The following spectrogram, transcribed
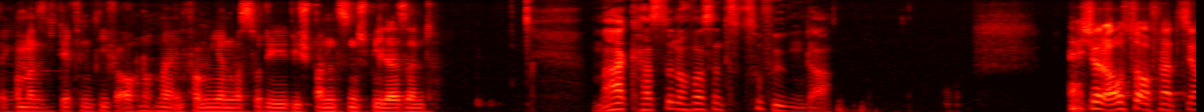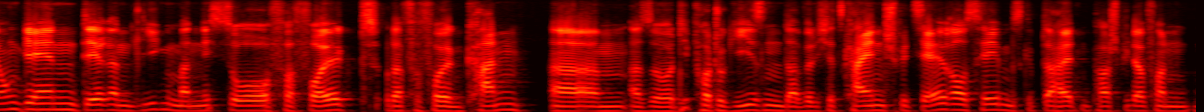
da kann man sich definitiv auch nochmal informieren, was so die, die spannendsten Spieler sind. Marc, hast du noch was hinzuzufügen da? Ich würde auch so auf Nationen gehen, deren Ligen man nicht so verfolgt oder verfolgen kann. Ähm, also die Portugiesen, da würde ich jetzt keinen speziell rausheben. Es gibt da halt ein paar Spieler von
